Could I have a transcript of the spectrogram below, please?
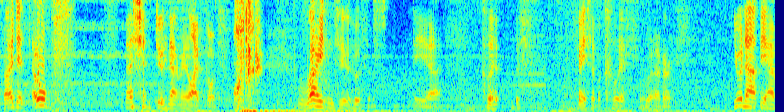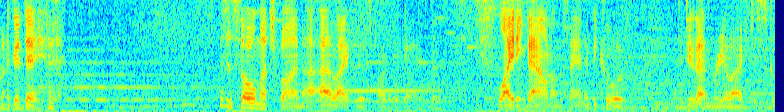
So I did. Oh! Imagine doing that in real life going right into the, the uh, cliff, face of a cliff or whatever, you would not be having a good day. this is so much fun. I, I, like this part of the game. Just sliding down on the sand. It'd be cool if, to do that in real life. Just go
